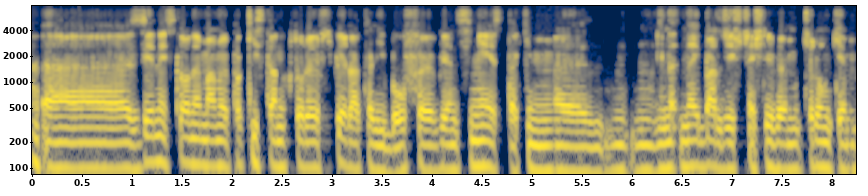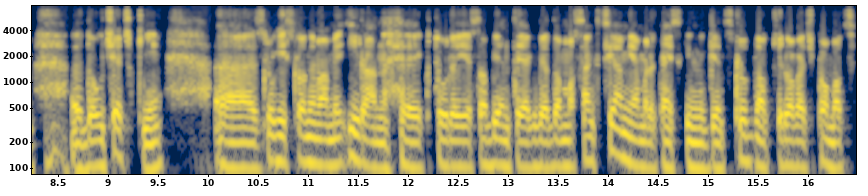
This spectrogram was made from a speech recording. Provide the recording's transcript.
e, z jednej strony mamy Pakistan, który wspiera talibów, e, więc nie jest takim e, najbardziej szczęśliwym kierunkiem do ucieczki. Z drugiej strony mamy Iran, który jest objęty, jak wiadomo, sankcjami amerykańskimi, więc trudno kierować pomoc,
